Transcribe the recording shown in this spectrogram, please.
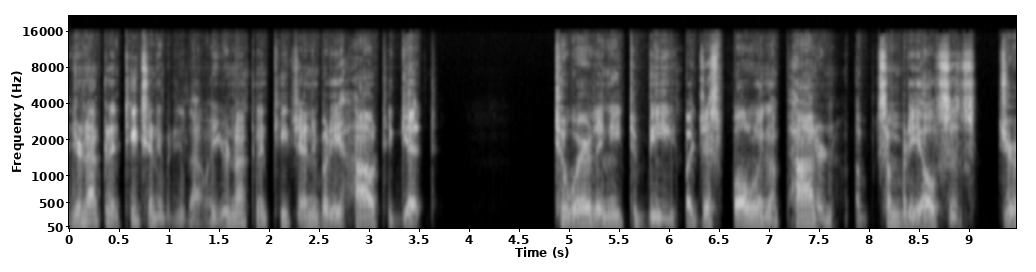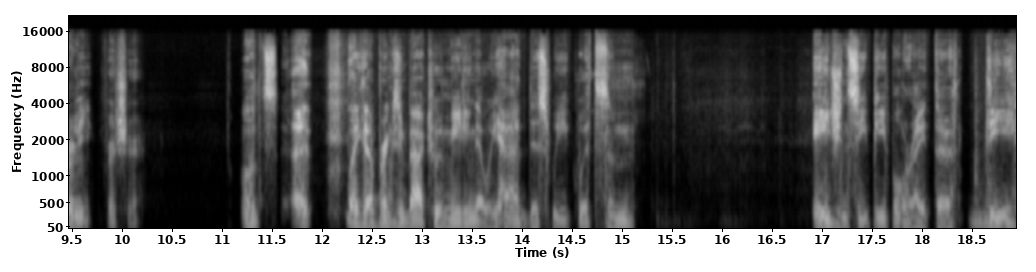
You're not going to teach anybody that way. You're not going to teach anybody how to get to where they need to be by just following a pattern of somebody else's journey. For sure. Well, it's uh, like that brings me back to a meeting that we had this week with some agency people, right? The the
